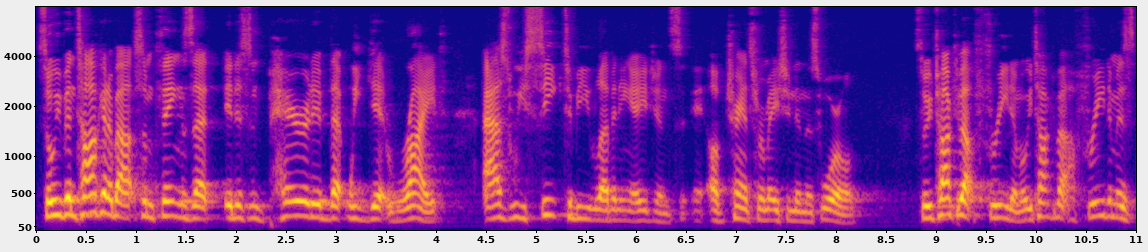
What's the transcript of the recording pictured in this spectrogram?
So, we've been talking about some things that it is imperative that we get right as we seek to be leavening agents of transformation in this world. So we talked about freedom. We talked about how freedom is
